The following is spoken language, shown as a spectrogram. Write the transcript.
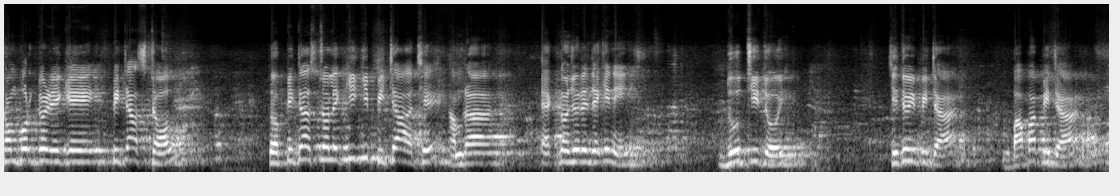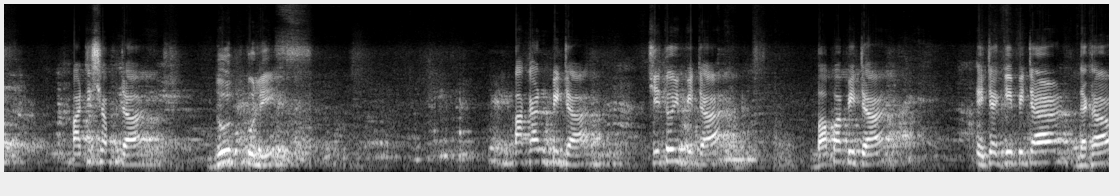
সম্পর্ক রেখে পিঠা স্টল। তো পিঠা স্টলে কি কি পিঠা আছে? আমরা এক নজরে দেখে নিই। দুধ, চিতই চিতই পিঠা, বাবা পিঠা পাটিসাপটা দুধ পুলি, পাকান পিঠা, চিতই পিঠা বাপা পিঠা। এটা কি পিঠা? দেখাও।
